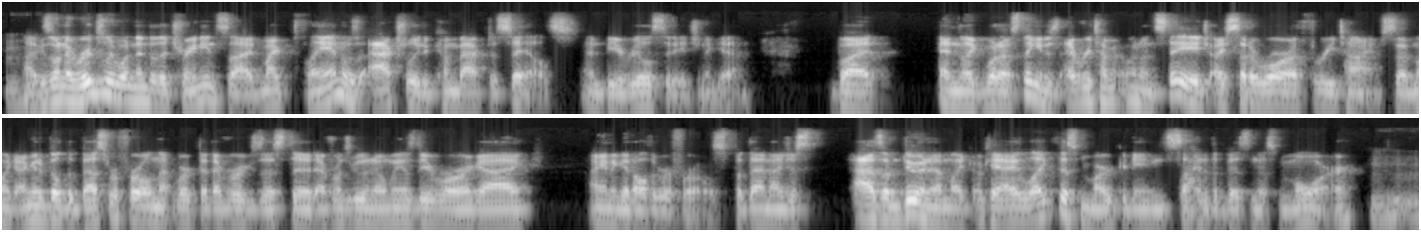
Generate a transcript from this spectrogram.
Because mm-hmm. uh, when I originally went into the training side, my plan was actually to come back to sales and be a real estate agent again. But and like what I was thinking is every time I went on stage, I said Aurora three times. So I'm like, I'm going to build the best referral network that ever existed. Everyone's going to know me as the Aurora guy. I'm going to get all the referrals. But then I just, as I'm doing it, I'm like, okay, I like this marketing side of the business more. Mm-hmm.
